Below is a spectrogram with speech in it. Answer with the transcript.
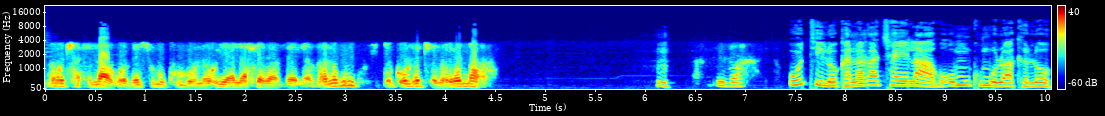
nawutshayelako bese umkhumbulo uyalahleka vele vane kuyitokoloji leyo na? Izwa uthi lokha nakatshayelako umkhumbulo wakhe lo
